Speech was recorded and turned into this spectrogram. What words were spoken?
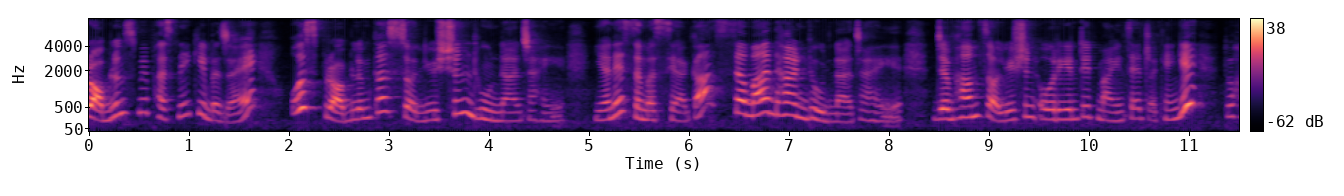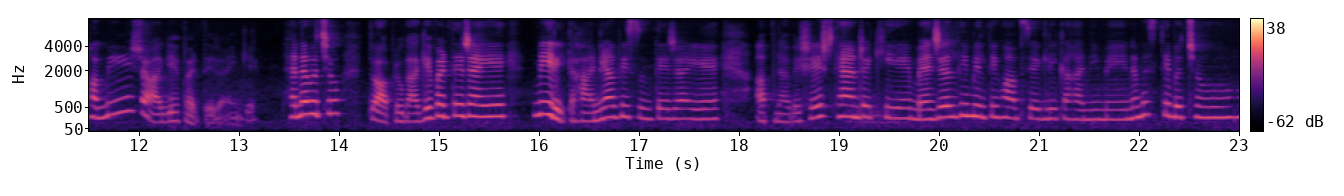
प्रॉब्लम्स में फंसने की बजाय उस प्रॉब्लम का सॉल्यूशन ढूंढना चाहिए। यानी समस्या का समाधान ढूंढना चाहिए। जब हम सॉल्यूशन ओरिएंटेड माइंडसेट रखेंगे तो हमेशा आगे बढ़ते जाएँगे। है ना बच्चों? तो आप लोग आगे बढ़ते जाइए, मेरी कहानियाँ भी सुनते जाइए, अपना विशेष ध्यान रखिए। मैं जल्दी मिलती हूँ आपसे अगली कहानी में। नमस्ते बच्चों।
